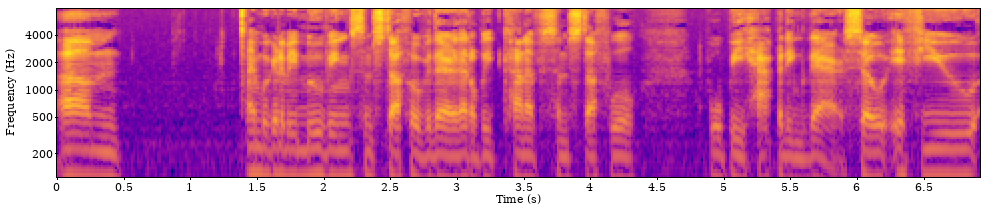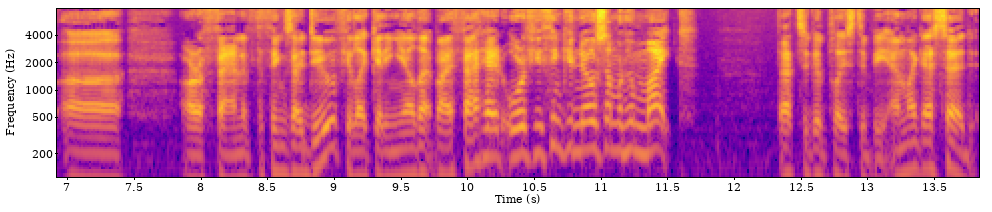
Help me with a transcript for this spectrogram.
Um, and we're going to be moving some stuff over there. That'll be kind of some stuff we'll will be happening there. So if you uh, are a fan of the things I do, if you like getting yelled at by a fathead, or if you think you know someone who might, that's a good place to be. And like I said,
